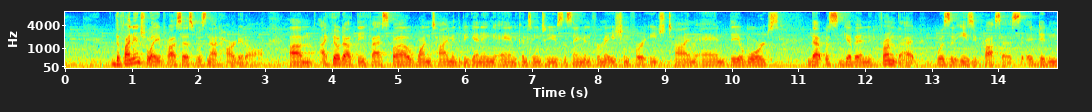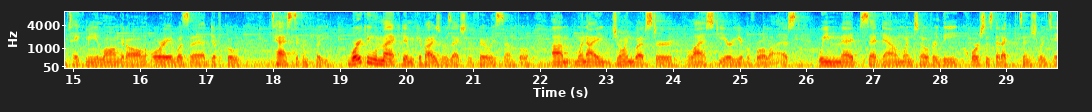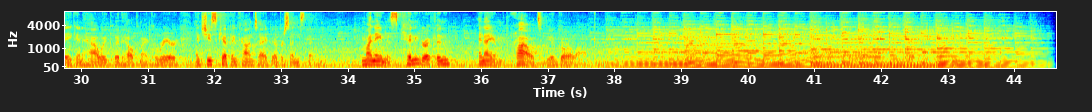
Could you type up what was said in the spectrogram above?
The financial aid process was not hard at all. Um, I filled out the FAFSA one time in the beginning and continued to use the same information for each time and the awards that was given from that was an easy process. It didn't take me long at all or it was a difficult task to complete. Working with my academic advisor was actually fairly simple. Um, when I joined Webster last year, year before last, we met, sat down, went over the courses that I could potentially take and how it could help my career, and she's kept in contact ever since then. My name is Ken Griffin, and I am proud to be a Gorlok.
